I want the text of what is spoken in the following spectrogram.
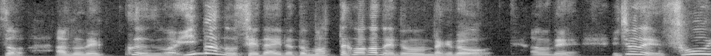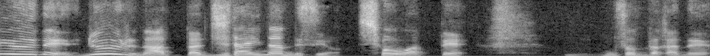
そう、あのね、今の世代だと全くわかんないと思うんだけど、あのね、一応ね、そういうね、ルールのあった時代なんですよ。昭和って。そう、だからね、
